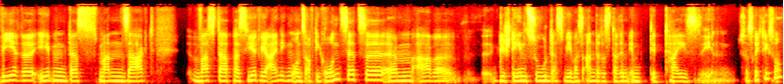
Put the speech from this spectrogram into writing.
wäre eben, dass man sagt, was da passiert. Wir einigen uns auf die Grundsätze, ähm, aber gestehen zu, dass wir was anderes darin im Detail sehen. Ist das richtig so?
